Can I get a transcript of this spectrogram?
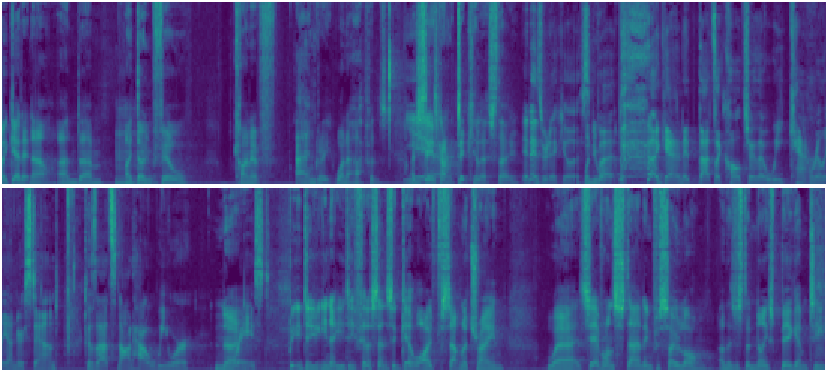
I get it now, and um, I Mm. don't feel kind of angry when it happens. I just think it's kind of ridiculous, though. It is ridiculous. When you- but again, it, that's a culture that we can't really understand because that's not how we were No. raised. But you do, you know, you do feel a sense of guilt. I've sat on a train where everyone's standing for so long, and there's just a nice big empty,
